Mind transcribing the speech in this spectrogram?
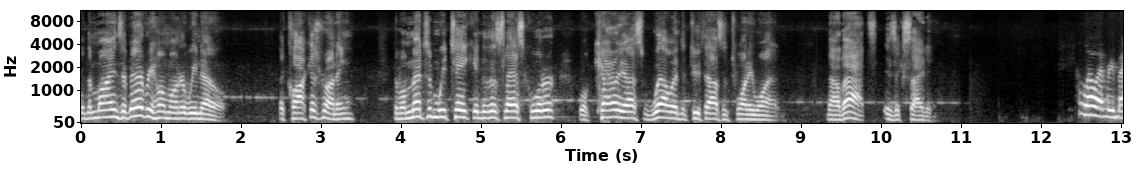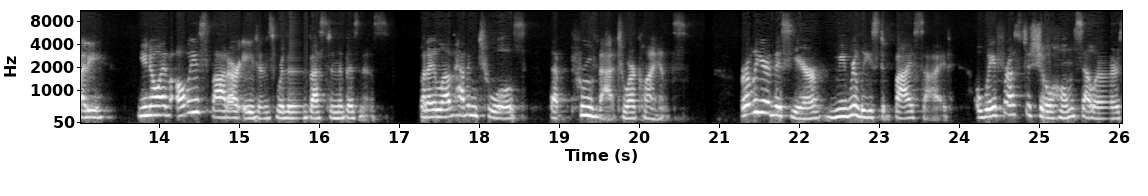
in the minds of every homeowner we know. The clock is running. The momentum we take into this last quarter will carry us well into 2021. Now that is exciting. Hello, everybody. You know, I've always thought our agents were the best in the business, but I love having tools that prove that to our clients. Earlier this year, we released Buy Side, a way for us to show home sellers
